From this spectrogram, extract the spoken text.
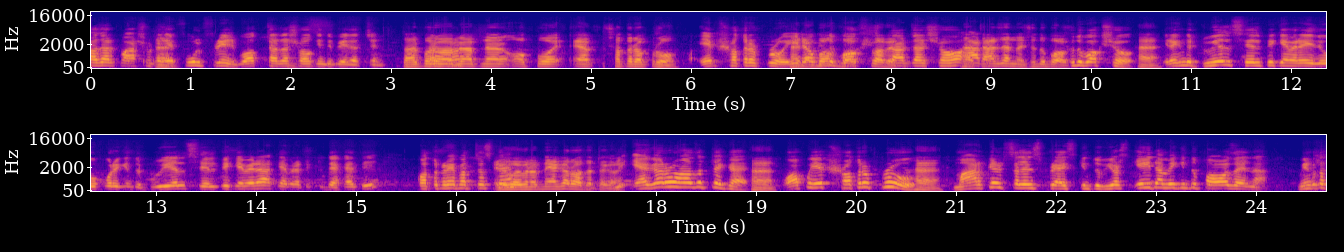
17500 টাকায় ফুল ফ্রেশ বক্স চার্জার সহ কিন্তু পেয়ে যাচ্ছেন। তারপর হবে আপনার Oppo F17 Pro F17 Pro হ্যাঁ, এটাও কিন্তু বক্স চার্জার সহ চার্জার নয় শুধু বক্স শুধু বক্স এটা কিন্তু ডুয়াল সেলফি ক্যামেরা এই যে উপরে কিন্তু ডুয়াল সেলফি ক্যামেরা ক্যামেরাটা একটু দেখাই দিই। কত টাকায় পাচ্ছেন এটা পাবেন আপনি 11000 টাকা। 11000 টাকায় হ্যাঁ। Oppo F17 Pro market challenge price কিন্তু ভিউয়ার্স এই দামে কিন্তু পাওয়া যায় না। মেন কথা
